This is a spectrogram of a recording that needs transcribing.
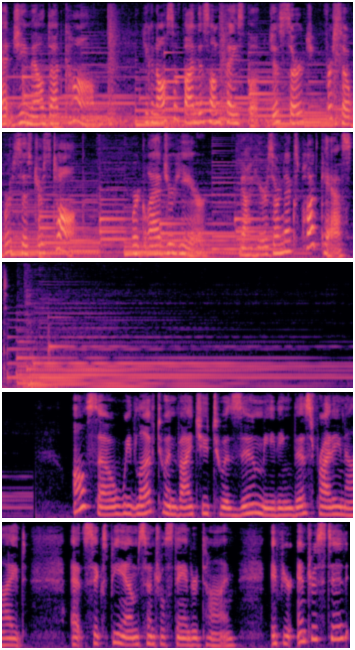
at gmail.com. You can also find us on Facebook. Just search for Sober Sisters Talk. We're glad you're here. Now, here's our next podcast. Also, we'd love to invite you to a Zoom meeting this Friday night at 6 p.m. Central Standard Time. If you're interested,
